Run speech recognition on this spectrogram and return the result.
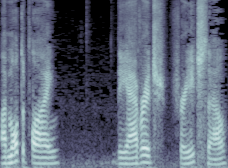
by multiplying the average for each cell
